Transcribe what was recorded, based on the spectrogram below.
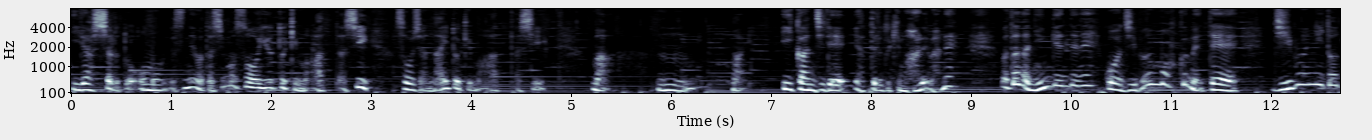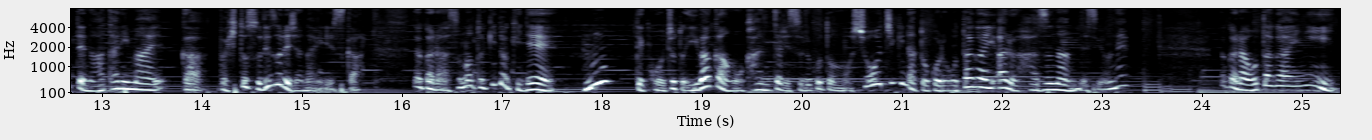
いらっしゃると思うんですね私もそういう時もあったしそうじゃない時もあったしまあうんまあいい感じでやってる時もあればね、まあ、ただ人間ってねこう自分も含めて自分にとっての当たり前がやっぱ人それぞれじゃないですか。だからその時々で「ん?」ってこうちょっと違和感を感じたりすることも正直なところお互いあるはずなんですよね。だからお互いに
